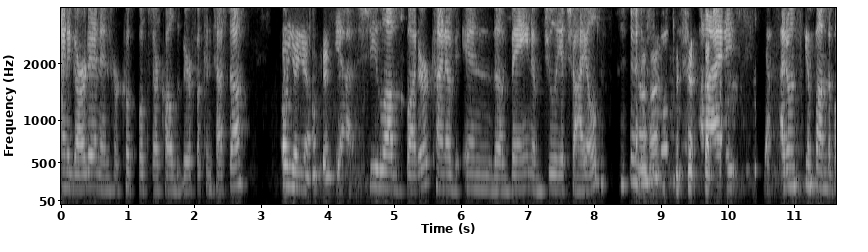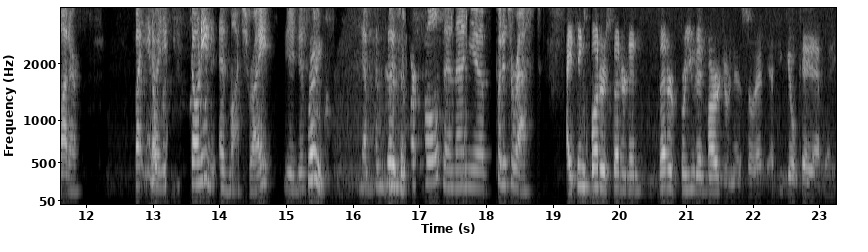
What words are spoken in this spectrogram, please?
Ina Garten, and her cookbooks are called the Barefoot Contessa. Oh yeah, yeah, okay. Yeah, she loves butter, kind of in the vein of Julia Child. Uh-huh. So I, yeah, I don't skimp on the butter, but you know, you don't eat as much, right? You just Right. have some good Listen. forkfuls, and then you put it to rest. I think butter's better than better for you than margarine is. So I, I think you're okay that way.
